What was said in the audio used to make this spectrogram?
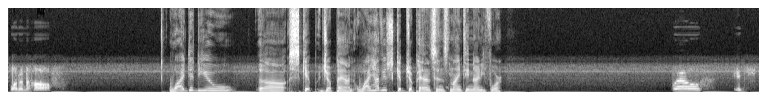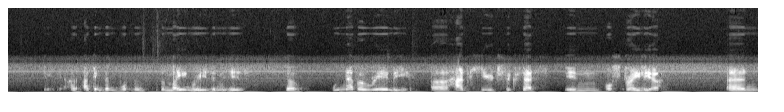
one and a half. Why did you uh, skip Japan? Why have you skipped Japan since 1994? Well, it's. I think the, the the main reason is that we never really uh, had huge success in Australia. And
